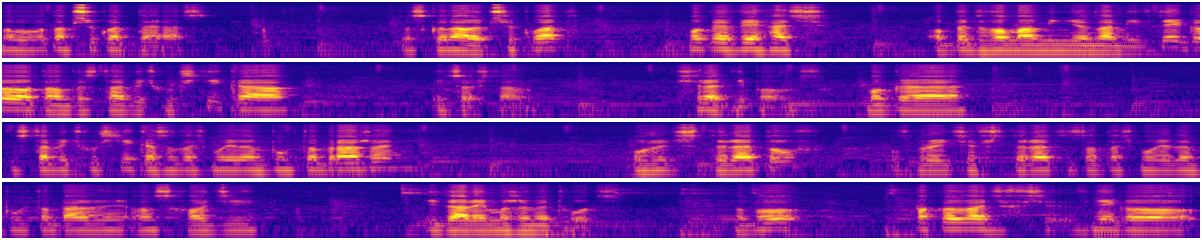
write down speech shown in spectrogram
No bo na przykład teraz. Doskonały przykład. Mogę wjechać obydwoma minionami w niego, tam wystawić łucznika i coś tam. Średni pomysł. Mogę wystawić łucznika, zadać mu jeden punkt obrażeń, użyć sztyletów, uzbroić się w sztylety, zadać mu jeden punkt obrażeń, on schodzi i dalej możemy tłuc. No bo wpakowywać w, w niego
